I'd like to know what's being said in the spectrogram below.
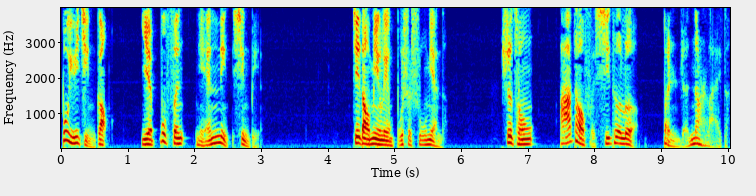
不予警告，也不分年龄性别。这道命令不是书面的，是从阿道夫·希特勒本人那儿来的，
